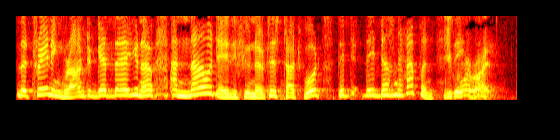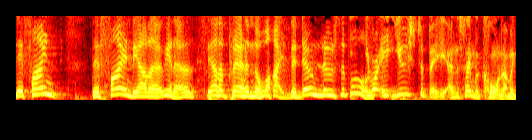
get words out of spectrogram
in the training ground to get there? You know. And nowadays, if you notice, touch wood, it doesn't happen. You're They- quite right. They find they find the other, you know, the other player in the white. They don't lose the ball. You're right. It used to be, and the same with corner. I mean,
